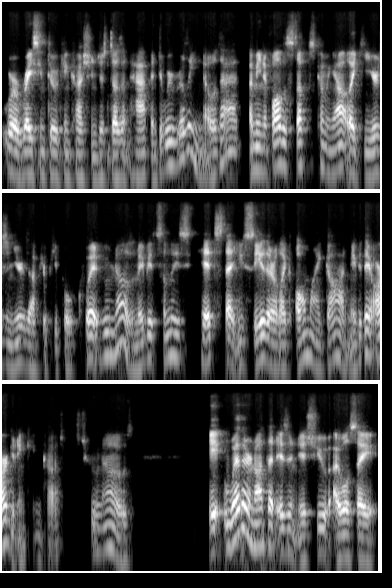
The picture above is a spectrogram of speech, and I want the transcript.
we're racing through a concussion just doesn't happen. Do we really know that? I mean, if all this stuff is coming out like years and years after people quit, who knows? Maybe it's some of these hits that you see that are like, oh my God, maybe they are getting concussed. Who knows? It, whether or not that is an issue, I will say,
